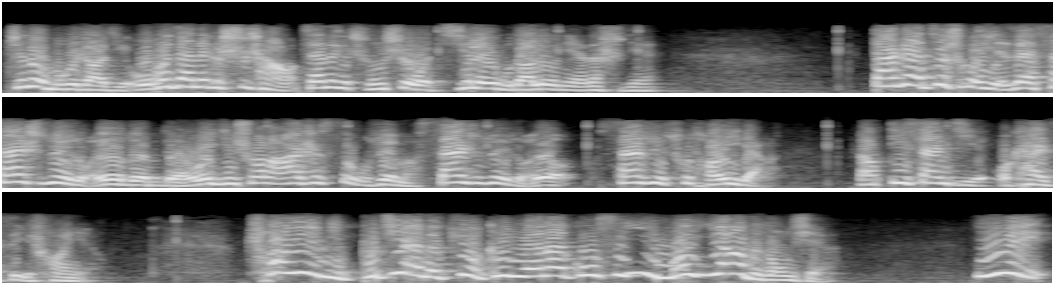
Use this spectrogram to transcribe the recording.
真的我不会着急，我会在那个市场，在那个城市，我积累五到六年的时间，大概这时候也在三十岁左右，对不对？我已经说了二十四五岁嘛，三十岁左右，三十岁出头一点，然后第三级我开始自己创业，创业你不见得做跟原来公司一模一样的东西，因为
